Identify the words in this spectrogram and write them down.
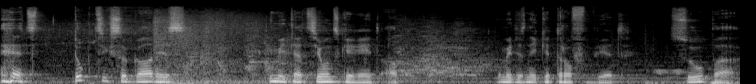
Jetzt duckt sich sogar das Imitationsgerät ab, damit es nicht getroffen wird. Super.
